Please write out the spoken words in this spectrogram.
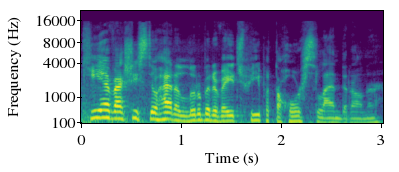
Kiev actually still had a little bit of HP, but the horse landed on her.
